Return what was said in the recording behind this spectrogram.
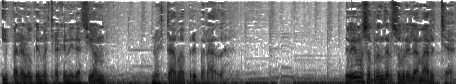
y para lo que nuestra generación no estaba preparada. Debemos aprender sobre la marcha,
